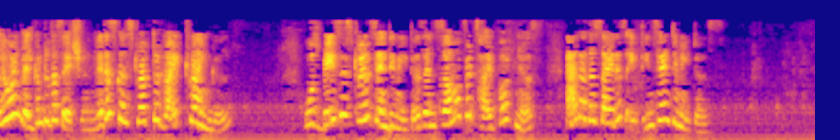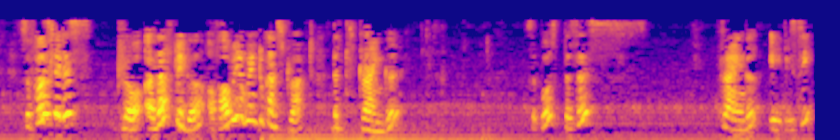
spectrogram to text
Hello and welcome to the session. Let us construct a right triangle whose base is 12 centimeters and sum of its hypotenuse and other side is 18 centimeters. So first let us draw a rough figure of how we are going to construct the triangle. Suppose this is triangle ABC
